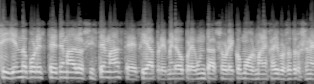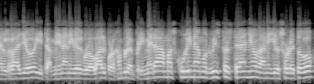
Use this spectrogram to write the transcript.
Siguiendo por este tema de los sistemas, te decía primero preguntas sobre cómo os manejáis vosotros en el rayo y también a nivel global. Por ejemplo, en primera masculina hemos visto este año, Dani y yo sobre todo,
